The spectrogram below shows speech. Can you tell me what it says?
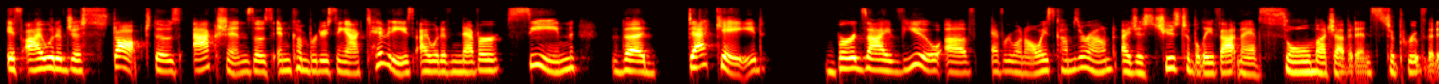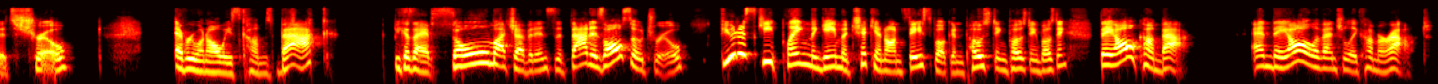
if I would have just stopped those actions, those income producing activities, I would have never seen the decade bird's eye view of everyone always comes around. I just choose to believe that. And I have so much evidence to prove that it's true. Everyone always comes back because I have so much evidence that that is also true. If you just keep playing the game of chicken on Facebook and posting, posting, posting, they all come back. and they all eventually come around.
